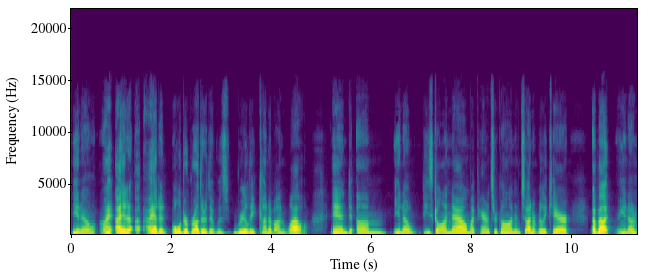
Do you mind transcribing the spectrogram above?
You know i i had a, i had an older brother that was really kind of unwell and um you know he's gone now my parents are gone and so i don't really care about you know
